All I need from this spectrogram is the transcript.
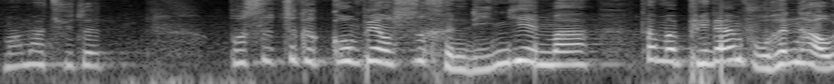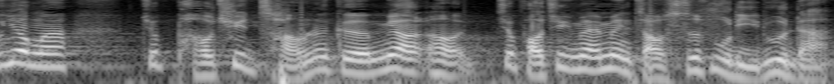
妈妈觉得不是这个公庙是很灵验吗？他们平安符很好用啊，就跑去找那个庙哦，就跑去庙里面找师傅理论啊。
